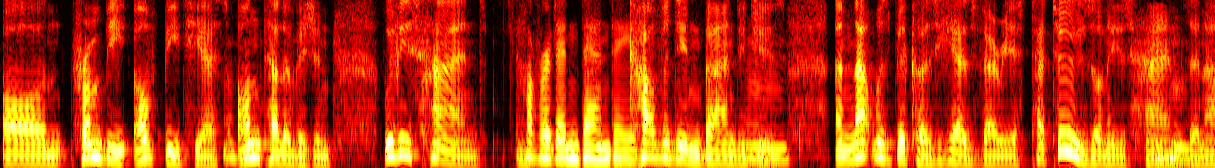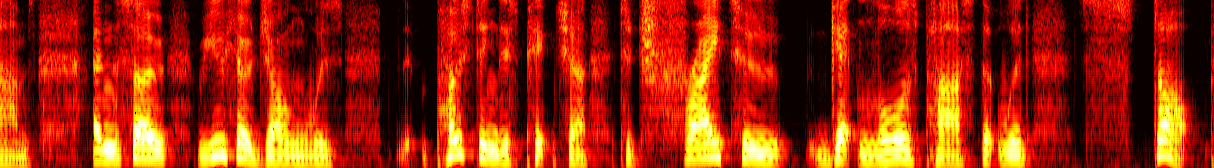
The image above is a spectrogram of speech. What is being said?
on from B, of BTS Mm-hmm. on television with his hand Covered in band aids. covered in bandages. And that was because he has various tattoos on his hands and arms. And so Ryu Hyo Jong was posting this picture to try to get laws passed that would stop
